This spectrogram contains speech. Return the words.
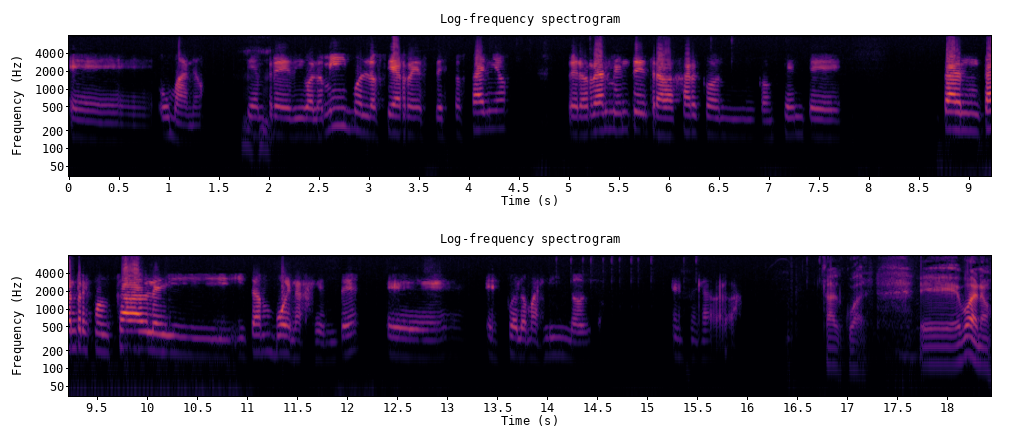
eh, humano. Siempre digo lo mismo en los cierres de estos años, pero realmente trabajar con, con gente tan tan responsable y, tan buena gente eh, fue lo más lindo eso. esa es la verdad tal cual eh, bueno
